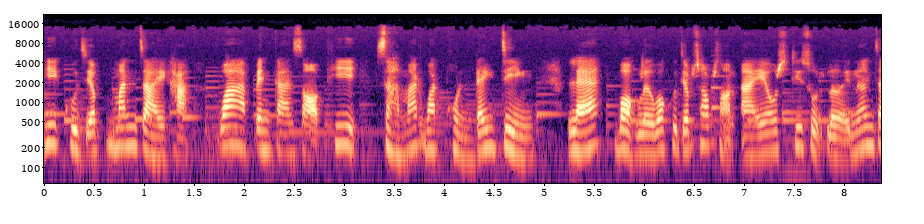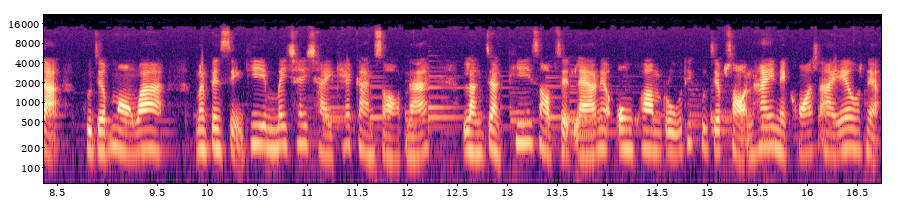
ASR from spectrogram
ที่ครูเจี๊ยบมั่นใจค่ะ ว่าเป็นการสอบที่สามารถวัดผลได้จริง และบอกเลยว่าครูเจี๊ยบชอบสอน IELTS ที่สุดเลย เนื่องจากครูเจี๊ยบมองว่ามันเป็นสิ่งที่ไม่ใช่ใช้แค่การสอบนะ หลังจากที่สอบเสร็จแล้วเนี่ยองค์ความรู้ที่ครูเจี๊ยบสอนให้ในคอร์ส IELTS เนี่ย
